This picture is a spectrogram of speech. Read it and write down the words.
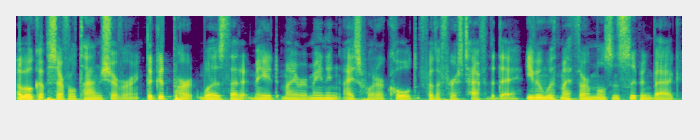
I woke up several times shivering. The good part was that it made my remaining ice water cold for the first half of the day. Even with my thermals and sleeping bag,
